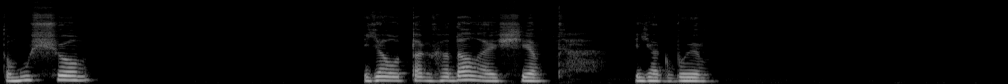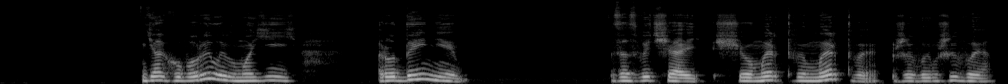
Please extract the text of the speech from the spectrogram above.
тому що я от так згадала ще, якби, як говорили в моїй родині зазвичай, що мертве мертве, живим живе.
